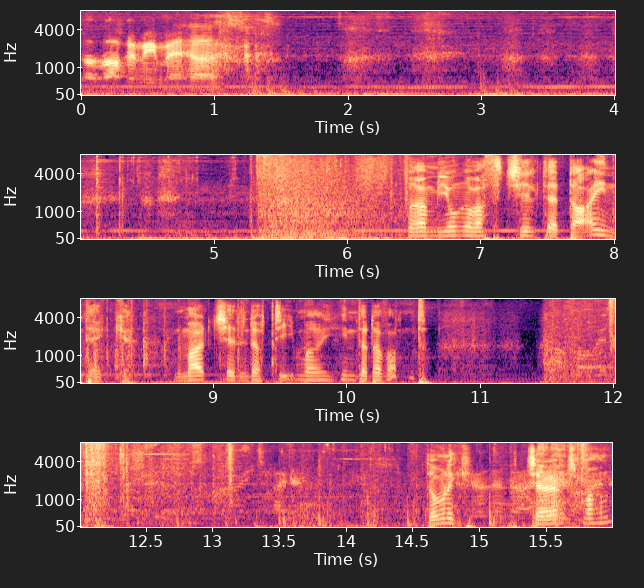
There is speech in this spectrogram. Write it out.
Da mache ich nicht mehr, Vor allem, Junge, was chillt der da in Decke? Normal chillen doch die immer hinter der Wand. Dominik, Challenge machen?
